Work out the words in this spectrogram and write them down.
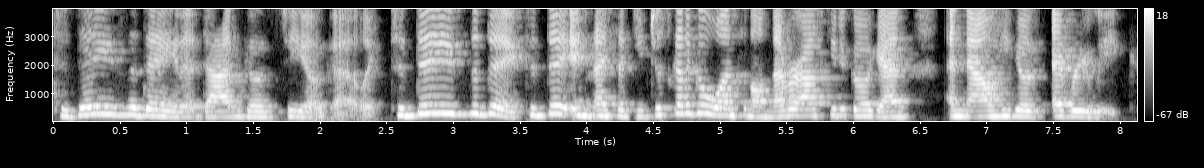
today's the day that dad goes to yoga. Like, today's the day, today. And I said, you just got to go once and I'll never ask you to go again. And now he goes every week.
